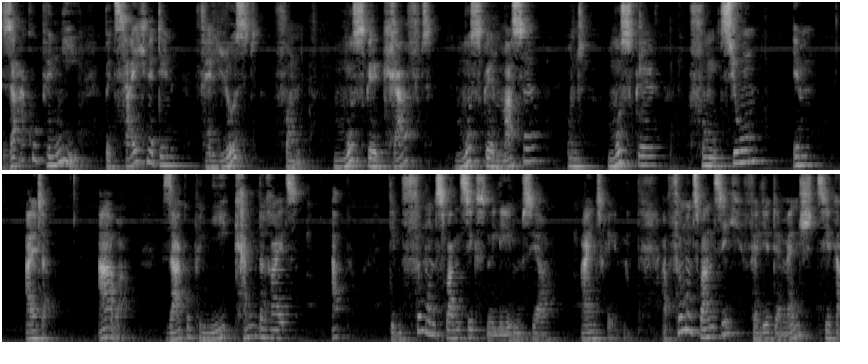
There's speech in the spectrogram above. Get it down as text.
Sarkopenie bezeichnet den Verlust von Muskelkraft, Muskelmasse und Muskelfunktion im Alter. Aber Sarkopenie kann bereits dem 25. Lebensjahr eintreten. Ab 25 verliert der Mensch ca.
